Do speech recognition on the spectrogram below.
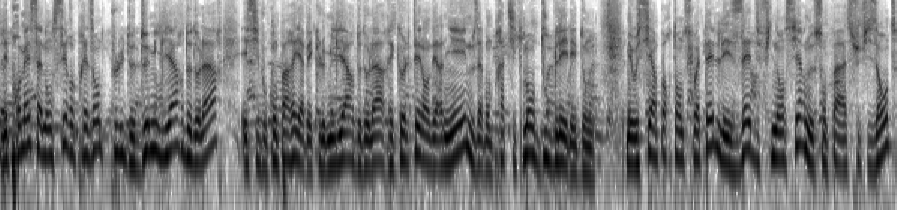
Les promesses annoncées représentent plus de 2 milliards de dollars et si vous comparez avec le milliard de dollars récolté l'an dernier, nous avons pratiquement doublé les dons. Mais aussi importantes soient-elles, les aides financières ne sont pas suffisantes.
